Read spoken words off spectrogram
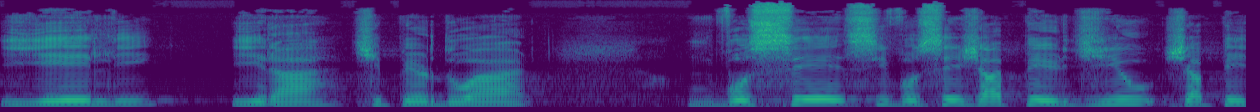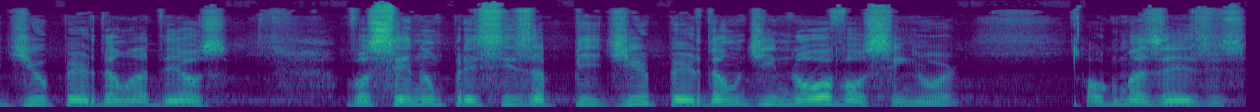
e Ele irá te perdoar. Você, se você já pediu, já pediu perdão a Deus, você não precisa pedir perdão de novo ao Senhor. Algumas vezes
